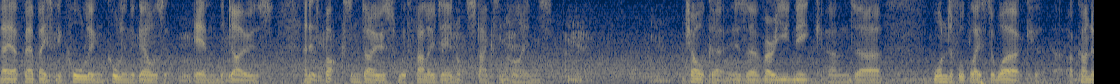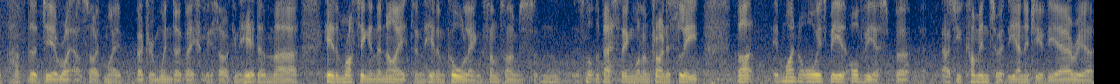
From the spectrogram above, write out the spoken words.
they're they're basically calling calling the girls in the does, and it's bucks and does with fallow deer, not stags and hinds. Charlecote is a very unique and uh, wonderful place to work. I kind of have the deer right outside my bedroom window, basically, so I can hear them uh, hear them rutting in the night and hear them calling. Sometimes mm, it's not the best thing when I'm trying to sleep, but it might not always be obvious. But as you come into it, the energy of the area,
